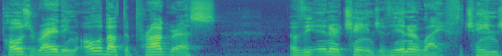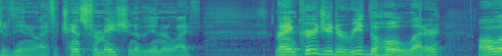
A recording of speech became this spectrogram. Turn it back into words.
Paul's writing all about the progress of the inner change, of the inner life, the change of the inner life, the transformation of the inner life. And I encourage you to read the whole letter, all,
